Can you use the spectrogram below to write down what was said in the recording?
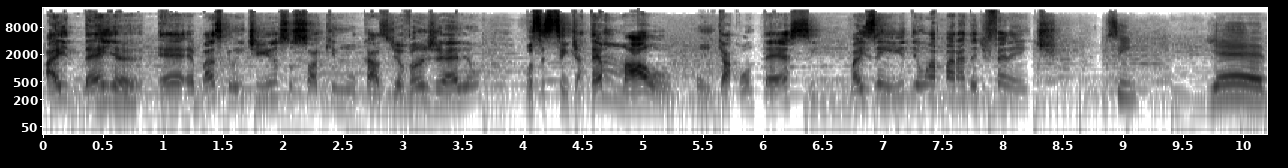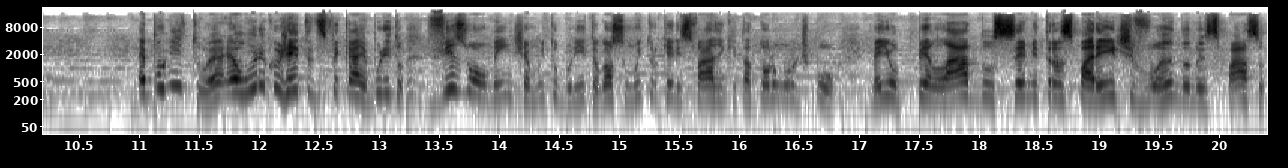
A ideia uhum. é, é, basicamente isso, só que no caso de Evangelion, você se sente até mal com o que acontece, mas em Ida é uma parada diferente. Sim. E é é bonito, é, é, o único jeito de explicar, é bonito. Visualmente é muito bonito, eu gosto muito do que eles fazem, que tá todo mundo, tipo, meio pelado, semi-transparente, voando no espaço.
